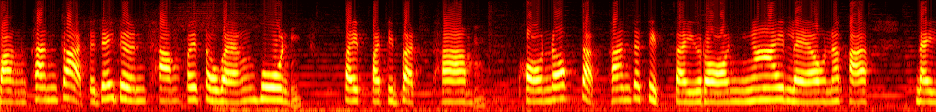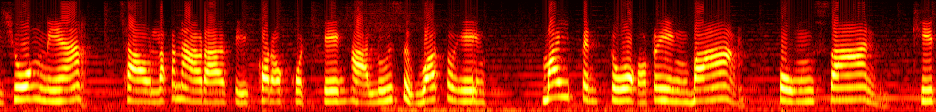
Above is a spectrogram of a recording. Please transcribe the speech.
บางท่านก็อาจจะได้เดินทางไปแสวงบุญไปปฏิบัติธรรมเพราะนอกจากท่านจะติดใจร้อนง่ายแล้วนะคะ ในช่วงเนี้ยชาวลัคนาราศีกรกฎเองค่ะรู้สึกว่าตัวเองไม่เป็นตัวของตัวเองบ้างฟุ้งซ่านคิด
